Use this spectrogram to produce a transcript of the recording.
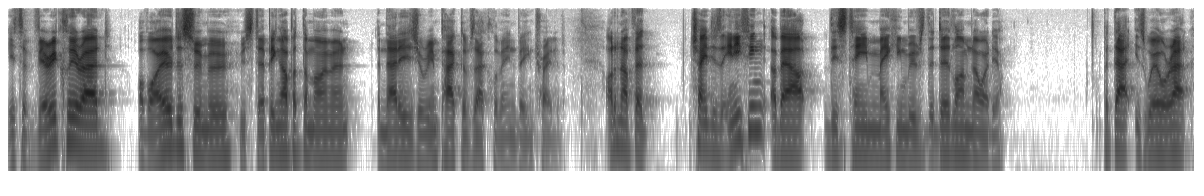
It's a very clear ad of Ayo Dosunmu, who's stepping up at the moment, and that is your impact of Zach LaVine being traded. I don't know if that changes anything about this team making moves at the deadline, no idea. But that is where we're at.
